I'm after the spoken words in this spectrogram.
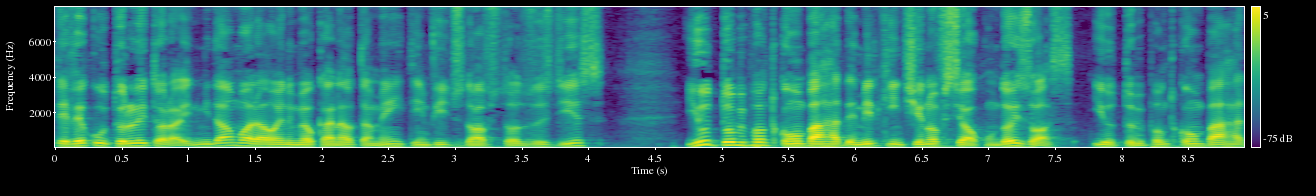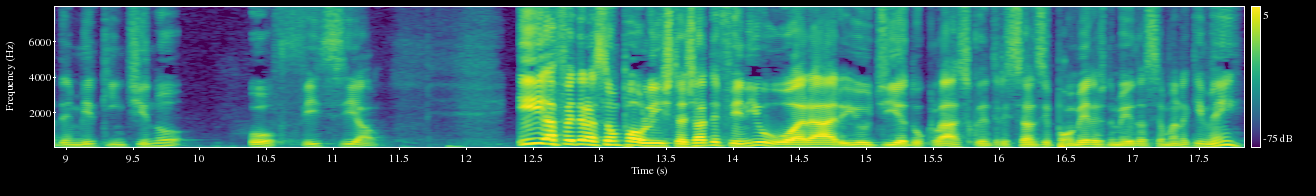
TV Cultura Litoral. E me dá uma moral aí no meu canal também, tem vídeos novos todos os dias. youtube.com.br Ademir Quintino Oficial, com dois Os. youtube.com.br Ademir Quintino Oficial. E a Federação Paulista já definiu o horário e o dia do clássico entre Santos e Palmeiras no meio da semana que vem,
